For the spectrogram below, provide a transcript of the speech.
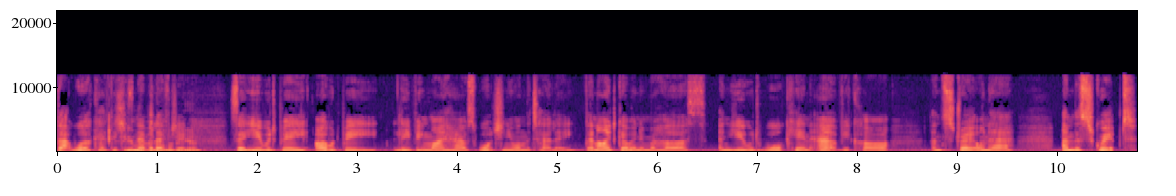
That work ethic has never left you. yeah. So you would be, I would be leaving my house watching you on the telly. Then I'd go in and rehearse, and you would walk in out of your car and straight on air. And the script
